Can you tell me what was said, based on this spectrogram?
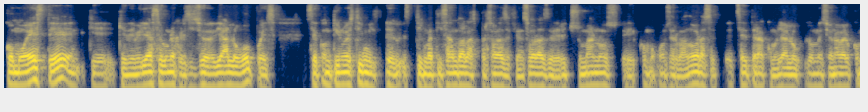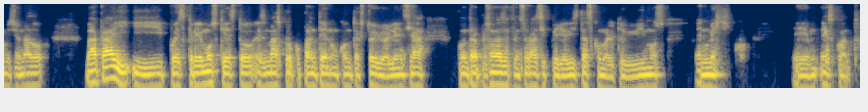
como este, que debería ser un ejercicio de diálogo, pues se continúa eh, estigmatizando a las personas defensoras de derechos humanos eh, como conservadoras, etcétera, como ya lo, mencionaba el comisionado Vaca, y, pues creemos que esto es más preocupante en un contexto de violencia contra personas defensoras y periodistas como el que vivimos en México. Eh, es cuanto.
